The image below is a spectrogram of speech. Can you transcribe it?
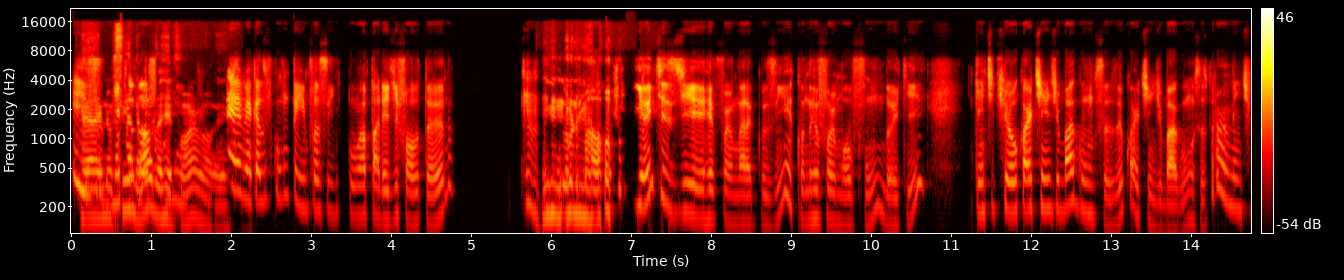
E É, no final da ficou- reforma, velho. É, minha casa ficou um tempo assim, com a parede faltando. Normal. E antes de reformar a cozinha, quando reformou o fundo aqui, que a gente tirou o quartinho de bagunças. E o quartinho de bagunças, provavelmente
